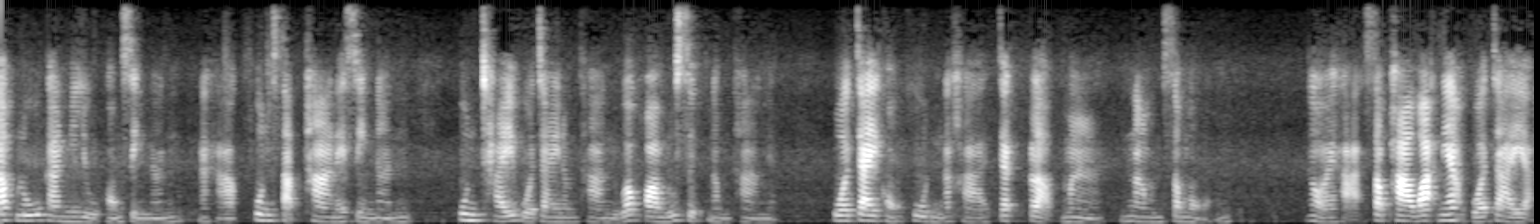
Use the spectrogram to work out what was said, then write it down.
รับรู้การมีอยู่ของสิ่งนั้นนะคะ คุณศรัทธาในสิ่งนั้น คุณใช้หัวใจนำทางหรือว่าความรู้สึกนำทางเนี่ย หัวใจของคุณนะคะ จะกลับมานำสมองนึกออกไหมคะสภาวะเนี้ยหัวใจอะ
